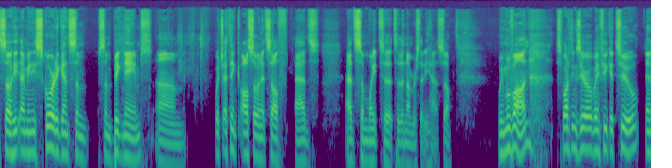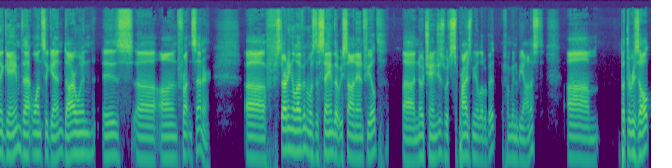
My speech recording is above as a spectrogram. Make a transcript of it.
so he, I mean, he scored against some some big names, um, which I think also in itself adds adds some weight to to the numbers that he has. So we move on. Sporting zero, Benfica two in a game that once again Darwin is uh, on front and center. Uh, starting eleven was the same that we saw in Anfield. Uh, no changes, which surprised me a little bit, if I'm going to be honest. Um, but the result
